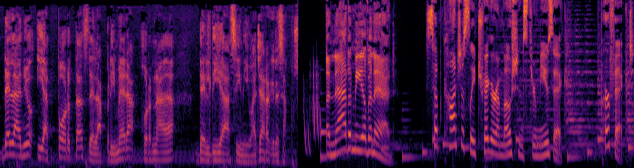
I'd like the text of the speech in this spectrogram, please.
del año y a portas de la primera jornada del día sin IVA. Ya regresamos. Anatomy of an ad. Subconsciously trigger emotions through music. Perfect.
